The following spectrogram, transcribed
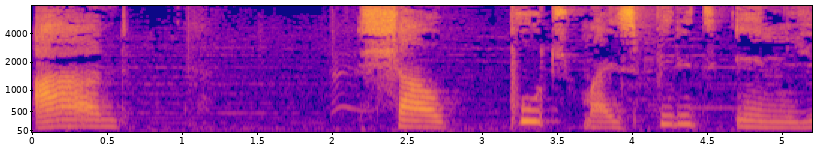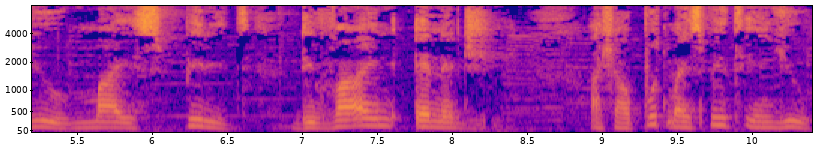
And shall put my spirit in you, my spirit, divine energy. I shall put my spirit in you,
